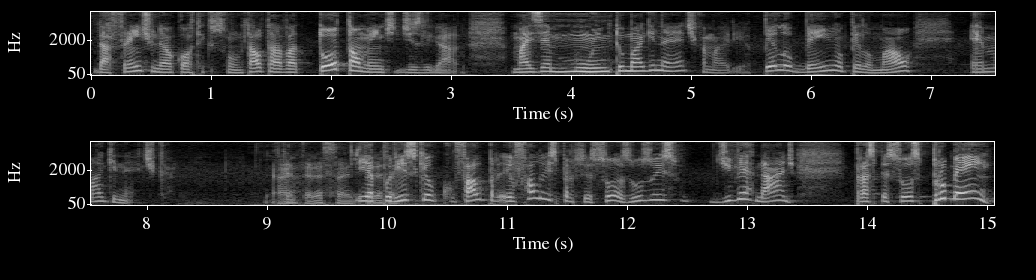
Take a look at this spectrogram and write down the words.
da frente, o neocórtex frontal, estava totalmente desligado. Mas é muito magnética a maioria. Pelo bem ou pelo mal, é magnética. Ah, interessante. E é por isso que eu falo, eu falo isso para as pessoas, uso isso de verdade para as pessoas pro bem.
